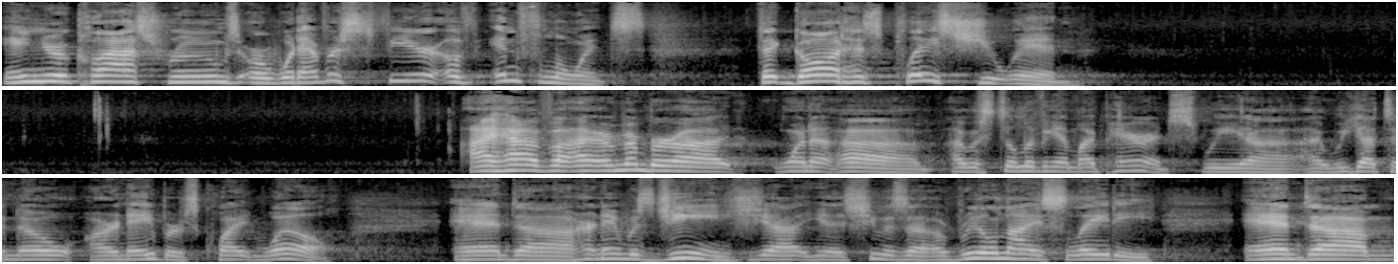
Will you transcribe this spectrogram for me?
in your classrooms, or whatever sphere of influence that God has placed you in. I have. I remember uh, when uh, I was still living at my parents. We uh, we got to know our neighbors quite well, and uh, her name was Jean. She, uh, yeah, she was a, real nice lady, and um,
